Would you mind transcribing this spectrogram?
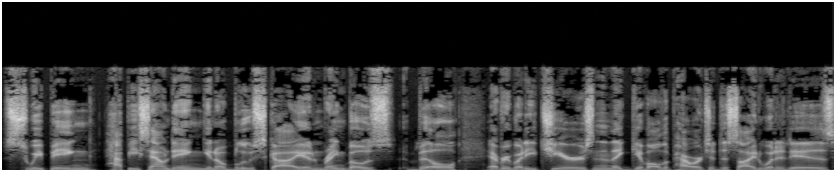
sweeping, happy sounding, you know, blue sky and rainbows bill. Everybody cheers, and then they give all the power to decide what it is,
